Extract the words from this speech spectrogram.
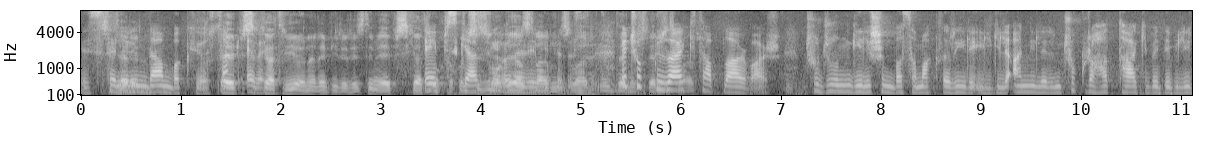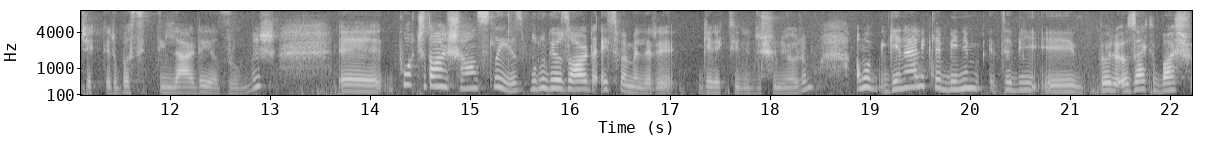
e, sitelerinden bakıyorsak evet. E-psikiyatriyi önerebiliriz değil mi? E-psikiyatri.com E-psikiyatri sizin orada yazılarınız var. Ve çok güzel var. kitaplar var. Çocuğun gelişim basamakları ile ilgili annelerin çok rahat takip edebilecekleri basit dillerde yazılmış. Ee, bu açıdan şanslıyız. Bunu göz ardı etmemeleri gerektiğini düşünüyorum. Ama genellikle benim e, tabii e, böyle özellikle baş,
